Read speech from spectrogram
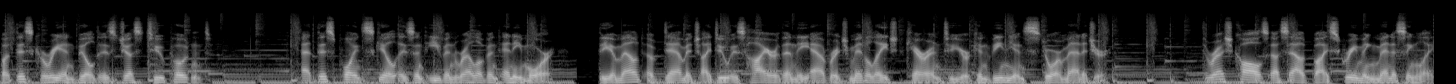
But this Korean build is just too potent. At this point skill isn't even relevant anymore, the amount of damage I do is higher than the average middle-aged Karen to your convenience store manager. Thresh calls us out by screaming menacingly.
